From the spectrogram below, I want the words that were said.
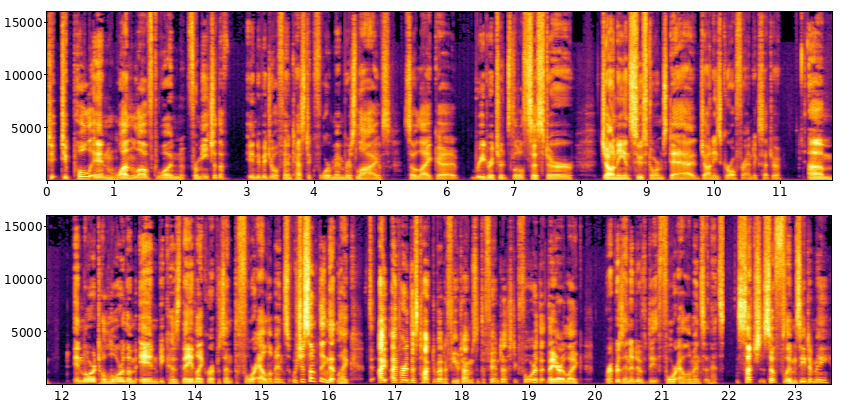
to, to pull in one loved one from each of the individual Fantastic Four members' lives. So like uh, Reed Richards' little sister, Johnny and Sue Storm's dad, Johnny's girlfriend, etc. Um, in order to lure them in because they like represent the four elements, which is something that like I, I've heard this talked about a few times with the Fantastic Four that they are like representative of the four elements, and that's such so flimsy to me,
